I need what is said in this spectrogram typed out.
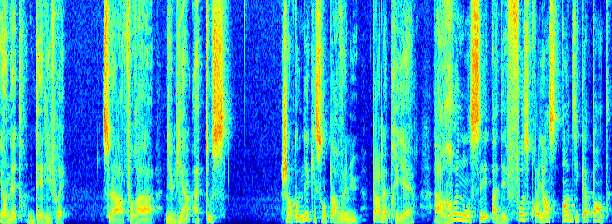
et en être délivré. Cela fera du bien à tous. J'en connais qui sont parvenus, par la prière, à renoncer à des fausses croyances handicapantes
